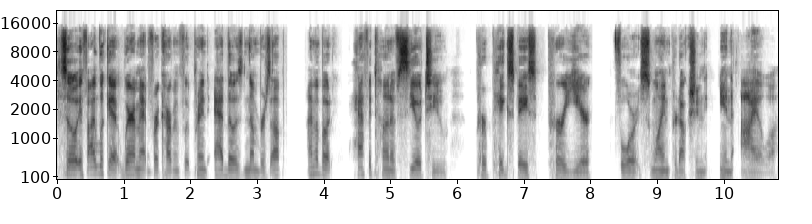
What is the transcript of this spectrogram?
So if I look at where I'm at for a carbon footprint, add those numbers up, I'm about half a ton of CO2 per pig space per year for swine production in Iowa.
